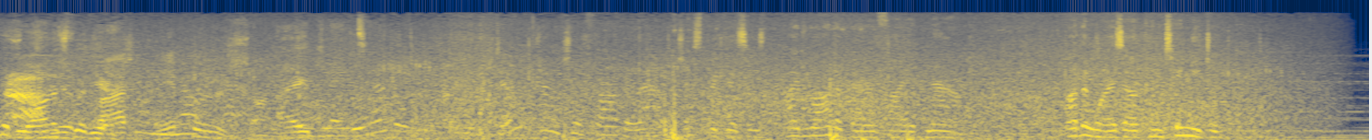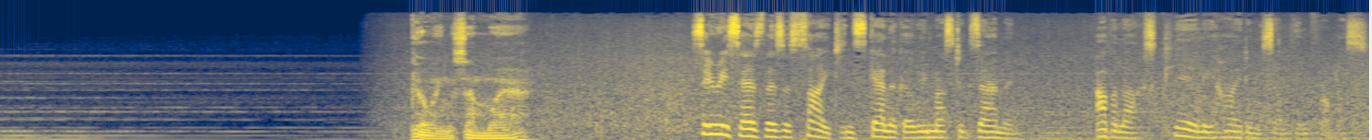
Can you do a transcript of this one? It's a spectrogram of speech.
gonna be honest with you. Bad paper or something. I Later. Don't count your father out just because he's... I'd rather verify it now. Otherwise, I'll continue to... Going somewhere? Ciri says there's a site in Skellige we must examine. Avallac'h's clearly hiding something from us.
